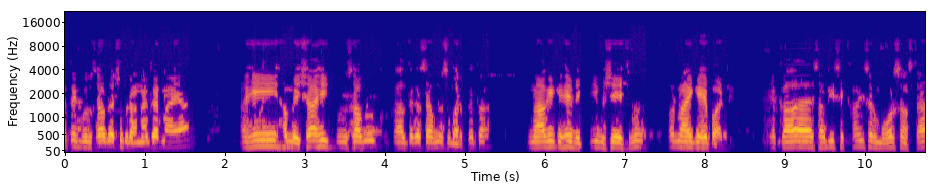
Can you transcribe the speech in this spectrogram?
ਅਤੇ ਗੁਰੂ ਸਾਹਿਬ ਦਾ ਸ਼ੁਕਰਾਨਾ ਕਰਨ ਆਇਆ ਅਸੀਂ ਹਮੇਸ਼ਾ ਹੀ ਗੁਰੂ ਸਾਹਿਬ ਨੂੰ ਅਕਾਲ ਤਖਤ ਸਾਹਿਬ ਨੂੰ ਸਮਰਪਿਤ ਹਾਂ ਨਾ ਕਿ ਕਿਸੇ ਵਿਅਕਤੀ ਵਿਸ਼ੇਸ਼ ਨੂੰ ਔਰ ਨਾ ਹੀ ਕਿਸੇ ਪਾਰਟੀ ਨੂੰ। ਇਹ ਕਾ- ਸਾਡੀ ਸਿੱਖਾਂ ਦੀ ਸਰਮੋਰ ਸੰਸਥਾ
